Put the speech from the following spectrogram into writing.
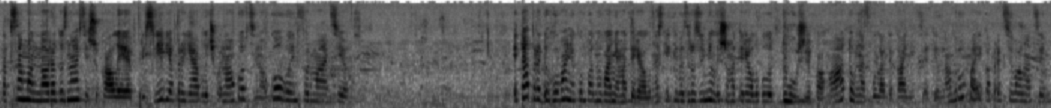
так само народознавці шукали прислів'я про яблучко, науковці наукову інформацію. Етап редагування компонування матеріалу. Наскільки ви зрозуміли, що матеріалу було дуже багато. У нас була така ініціативна група, яка працювала над цим,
